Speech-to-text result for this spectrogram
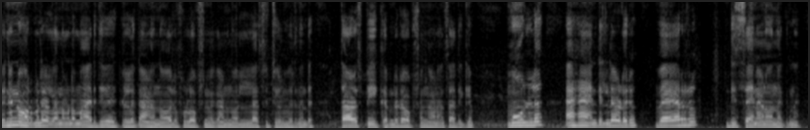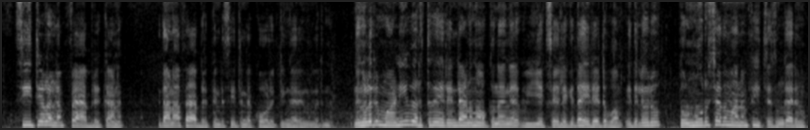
പിന്നെ നോർമൽ നോർമലുള്ള നമ്മുടെ മാരുതി വെഹിക്കിളിൽ കാണുന്ന പോലെ ഫുൾ ഓപ്ഷനിൽ കാണുന്ന പോലെ എല്ലാ സ്വിച്ചുകളും വരുന്നുണ്ട്. താഴെ സ്പീക്കറിന്റെ ഒരു ഓപ്ഷൻ കാണാൻ സാധിക്കും. മുകളിൽ ആ ഹാൻഡിലിന്റെ അവിടെ ഒരു വേറൊരു ഡിസൈനാണ് വന്നേക്കുന്നത്. സീറ്റുകളെല്ലാം ഫാബ്രിക് ആണ്. ഇതാണ് ആ ഫാബ്രിക്കിന്റെ സീറ്റിന്റെ ക്വാളിറ്റിയും കാര്യങ്ങളും വരുന്നത്. നിങ്ങളൊരു മണി വെറുത്ത് വേരിയന്റ് ആണ് നോക്കുന്നതെങ്കിൽ വി എക്സ് ഐയിലേക്ക് ധൈര്യമായിട്ട് പോകാം ഇതിലൊരു തൊണ്ണൂറ് ശതമാനം ഫീച്ചേഴ്സും കാര്യങ്ങളും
